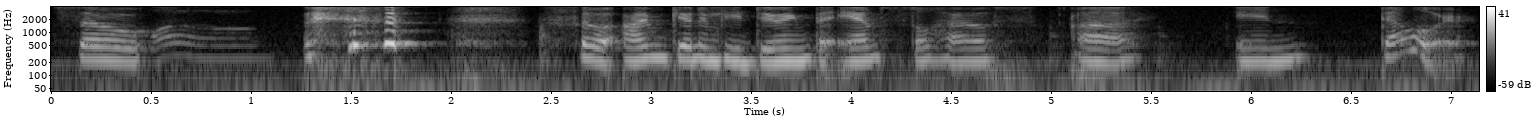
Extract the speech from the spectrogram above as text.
so, so I'm gonna be doing the Amstel House, uh, in Delaware.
